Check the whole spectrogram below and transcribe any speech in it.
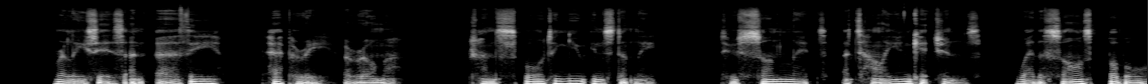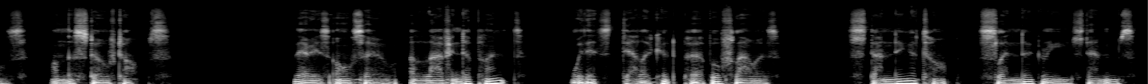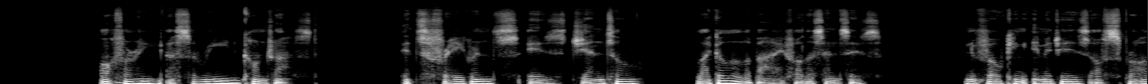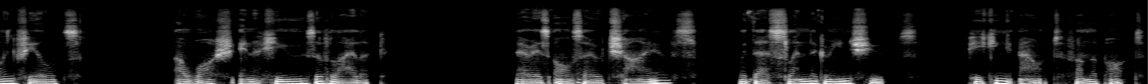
releases an earthy, peppery aroma, transporting you instantly to sunlit Italian kitchens where the sauce bubbles on the stovetops. There is also a lavender plant with its delicate purple flowers standing atop slender green stems, offering a serene contrast. Its fragrance is gentle, like a lullaby for the senses, invoking images of sprawling fields awash in hues of lilac. There is also chives with their slender green shoots peeking out from the pot,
